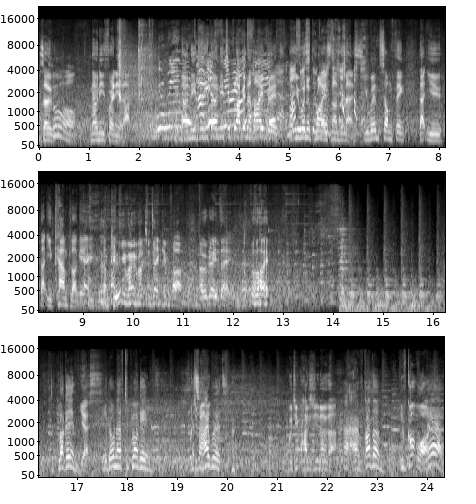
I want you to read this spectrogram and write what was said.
So Cool. no need for any of that. You mean You don't need to, you don't need to plug in a hybrid, Yeah, but not you so win a prize nonetheless. You win something that you that you can plug in. Thank you very much for taking part. Have a great day. Bye bye. To plug in. Yes. You don't have to plug in. What it's a mean? hybrid. Would you, how did you know that? I- I've got them. You've got one. Yeah.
